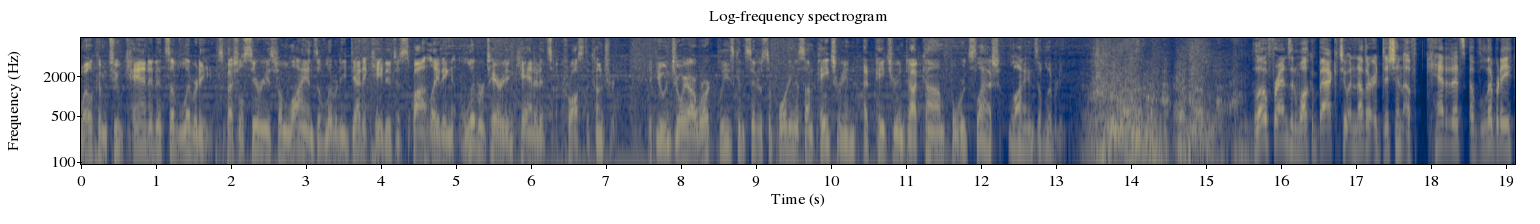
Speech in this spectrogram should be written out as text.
Welcome to Candidates of Liberty, a special series from Lions of Liberty dedicated to spotlighting libertarian candidates across the country. If you enjoy our work, please consider supporting us on Patreon at patreon.com forward slash Lions of Liberty. Hello, friends, and welcome back to another edition of Candidates of Liberty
